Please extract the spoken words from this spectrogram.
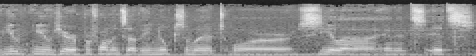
You you hear a performance of Inuksuit or Sila, and it's it's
